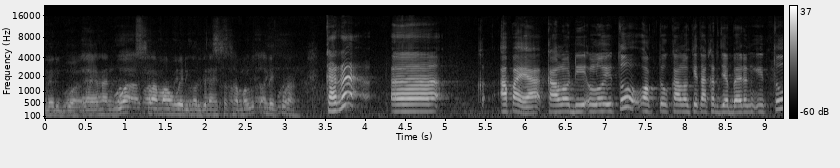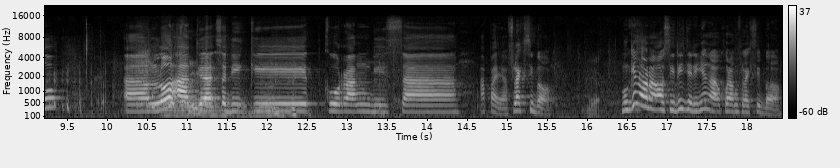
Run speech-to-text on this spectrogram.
dari gua. Layanan gua selama wedding organizer sama lu tuh ada yang kurang. Karena eh, ke- apa ya? Kalau di lo itu waktu kalau kita kerja bareng itu eh, lo agak sedikit kurang bisa apa ya? Fleksibel. Ya. Mungkin orang OCD jadinya nggak kurang fleksibel.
